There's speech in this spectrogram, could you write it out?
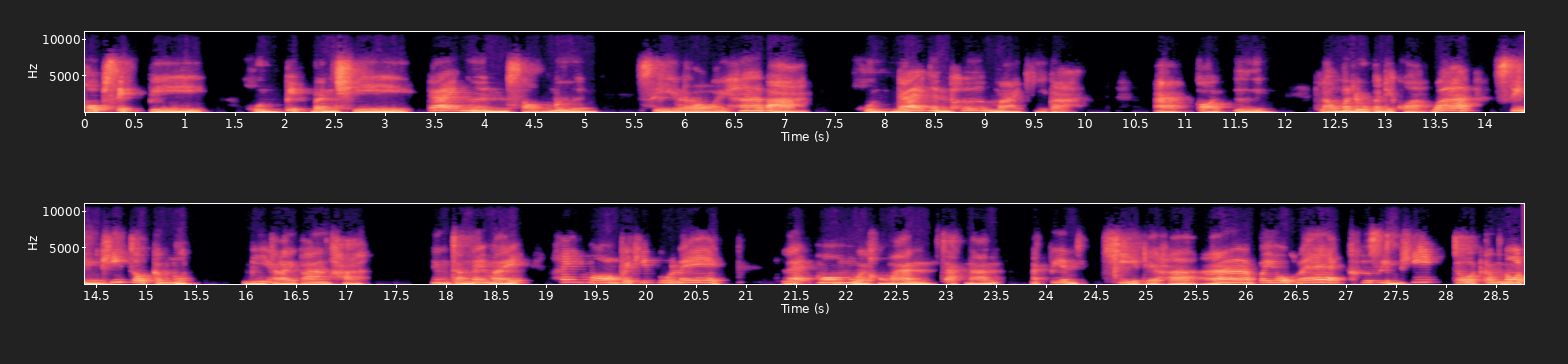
ครบสิบปี ขุนปิดบัญชีได้เงินสองหมื่นสี่ร้อยห้าบาท ขุนได้เงินเพิ่มมากี่บาท อะ ก่อนอื่น เรามาดูกันดีกว่าว่าสิ่งที่โจทย์กำหนดมีอะไรบ้างคะ ยังจำได้ไหม ให้มองไปที่ตัวเลข และมองหน่วยของมัน จากนั้นนักเรียนขีดเลยค่ะ อ่า ประโยคแรกคือสิ่งที่โจทย์กำหนด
